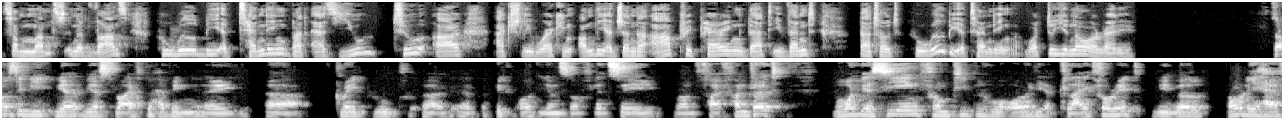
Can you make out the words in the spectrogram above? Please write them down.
some months in advance who will be attending. But as you two are actually working on the agenda, are preparing that event, Berthold, who will be attending? What do you know already? So obviously we, we are, we are strive to having a uh, great group, uh, a big audience of let's say around 500. What we are seeing from people who already applied for it, we will probably have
